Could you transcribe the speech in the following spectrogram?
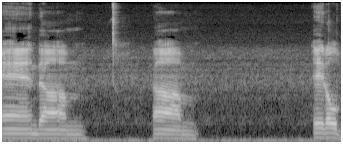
and um, um, it'll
